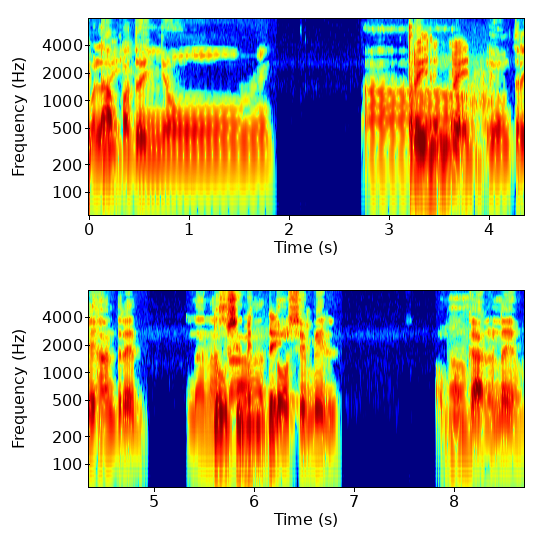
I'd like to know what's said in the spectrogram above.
Wala 83. pa dun yung, ah, 300. yung 300 na 12,000 nasa din. 12,000. O Oo. magkano na yun?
